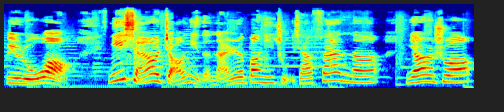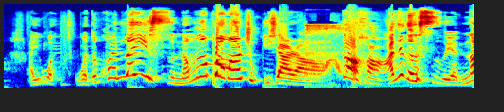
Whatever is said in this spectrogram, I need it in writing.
比如啊，你想要找你的男人帮你煮一下饭呢？你要是说，哎呦我我都快累死，能不能帮忙煮一下啊？干哈呢？个死人呐！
